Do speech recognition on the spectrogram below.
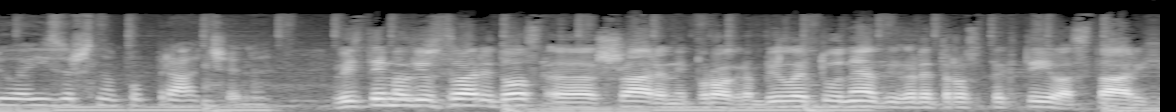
bile izvrsno popraćene. Vi ste imali u stvari dosta e, šareni program. Bilo je tu nekakvih retrospektiva starih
